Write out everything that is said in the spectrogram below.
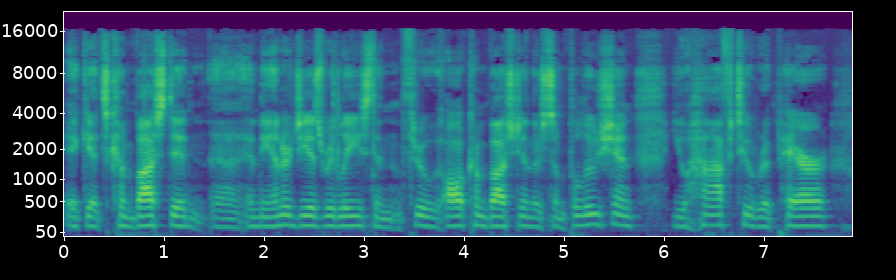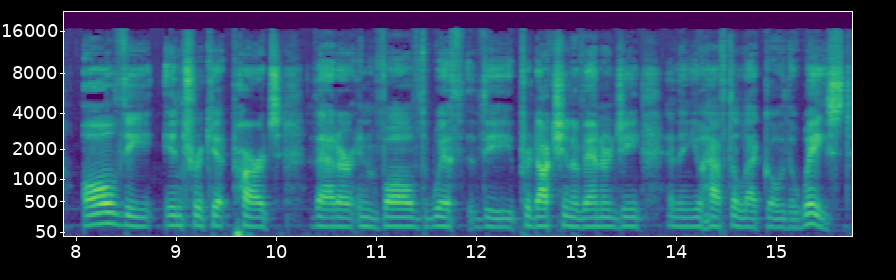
it gets combusted, uh, and the energy is released. And through all combustion, there's some pollution. You have to repair all the intricate parts that are involved with the production of energy, and then you have to let go the waste.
